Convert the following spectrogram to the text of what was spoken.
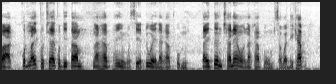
ฝากกดไลค์กดแชร์กดติดตามนะครับให้หนุ่มเกษตรด้วยนะครับ ผมไตเติ้ลชาแนลนะครับ ผมสวัสดีครับ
